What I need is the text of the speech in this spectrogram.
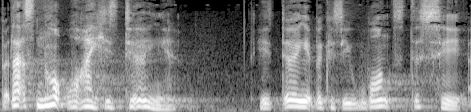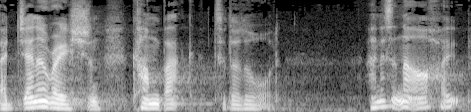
but that's not why he's doing it. He's doing it because he wants to see a generation come back to the Lord. And isn't that our hope?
